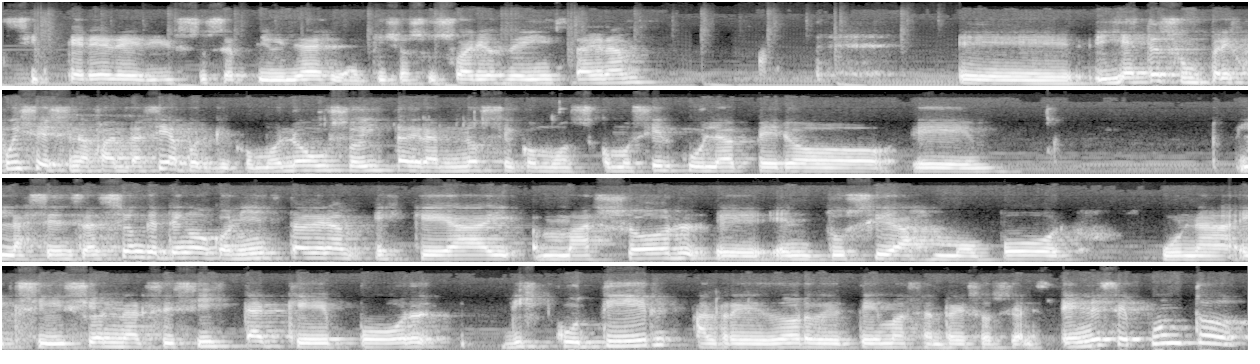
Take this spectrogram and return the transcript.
sin querer herir susceptibilidades de aquellos usuarios de Instagram, eh, y esto es un prejuicio, es una fantasía, porque como no uso Instagram no sé cómo, cómo circula, pero la sensación que tengo con Instagram es que hay mayor entusiasmo por una exhibición narcisista que por discutir alrededor de temas en redes sociales. En ese punto,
